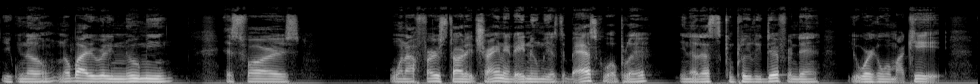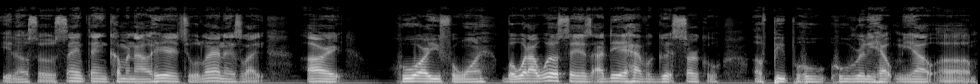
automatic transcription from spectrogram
equal. You know, nobody really knew me as far as when I first started training. They knew me as the basketball player. You know, that's completely different than you're working with my kid. You know, so same thing coming out here to Atlanta. It's like, all right, who are you for one? But what I will say is I did have a good circle of people who who really helped me out. Um,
